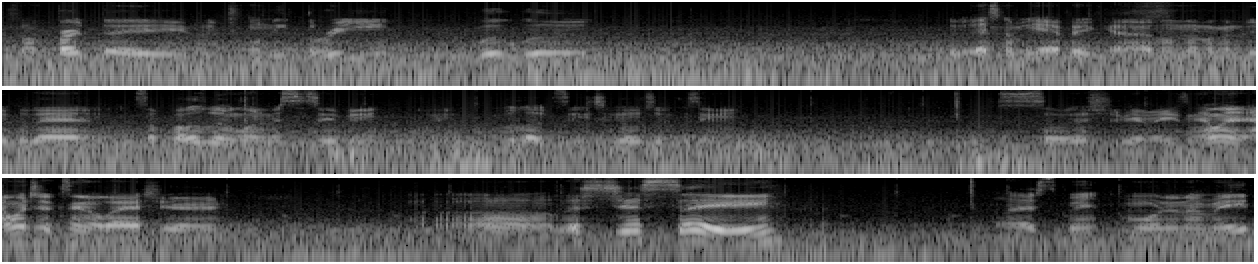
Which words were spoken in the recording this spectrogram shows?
It's my birthday, like 23. Woo woo. That's gonna be epic. I don't know what I'm gonna do for that. Supposedly I'm going to Mississippi, like Biloxi, to go to the casino. So that should be amazing. I went I went to the casino last year. Uh, let's just say I spent more than I made.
